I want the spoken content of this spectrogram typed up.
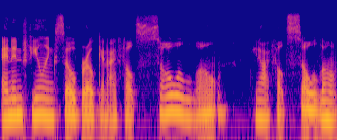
And in feeling so broken, I felt so alone. You know, I felt so alone.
